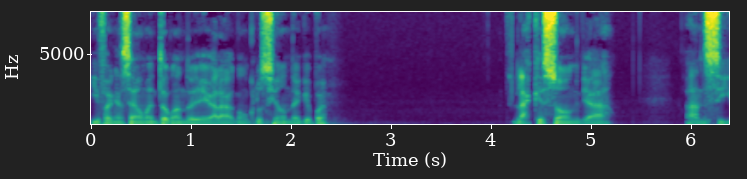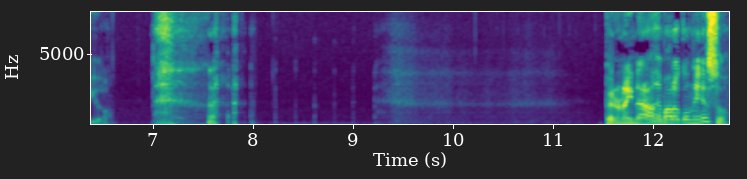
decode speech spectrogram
Y fue en ese momento cuando llegué a la conclusión de que pues las que son ya han sido. Pero no hay nada de malo con eso.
